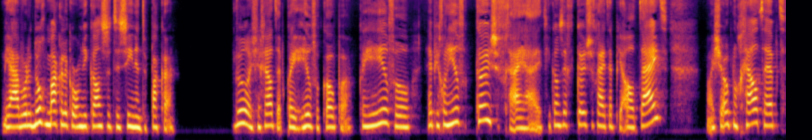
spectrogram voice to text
ja, wordt het nog makkelijker om die kansen te zien en te pakken. Als je geld hebt, kan je heel veel kopen. Kan je heel veel, heb je gewoon heel veel keuzevrijheid. Je kan zeggen, keuzevrijheid heb je altijd. Maar als je ook nog geld hebt,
